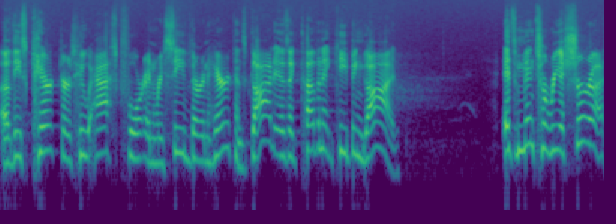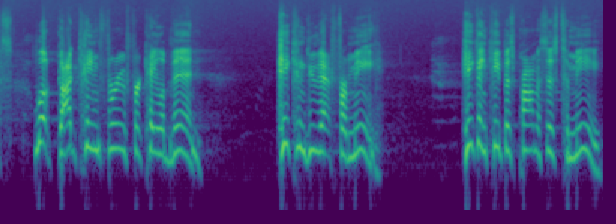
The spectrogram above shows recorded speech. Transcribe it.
of these characters who ask for and receive their inheritance. God is a covenant keeping God. It's meant to reassure us look, God came through for Caleb then. He can do that for me. He can keep his promises to me.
